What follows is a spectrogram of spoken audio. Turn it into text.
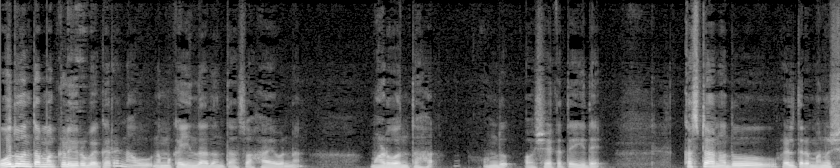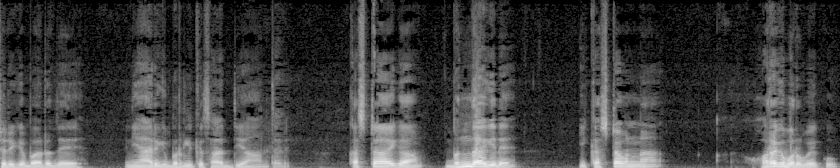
ಓದುವಂಥ ಮಕ್ಕಳು ಇರಬೇಕಾದ್ರೆ ನಾವು ನಮ್ಮ ಕೈಯಿಂದಾದಂತಹ ಸಹಾಯವನ್ನು ಮಾಡುವಂತಹ ಒಂದು ಅವಶ್ಯಕತೆ ಇದೆ. ಕಷ್ಟ ಅನ್ನೋದು ಹೇಳ್ತಾರೆ, ಮನುಷ್ಯರಿಗೆ ಬರದೆ ಇನ್ಯಾರಿಗೆ ಬರಲಿಕ್ಕೆ ಸಾಧ್ಯ ಅಂತೇಳಿ. ಕಷ್ಟ ಈಗ ಬಂದಾಗಿದೆ. ಈ ಕಷ್ಟವನ್ನು ಹೊರಗೆ ಬರಬೇಕು.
